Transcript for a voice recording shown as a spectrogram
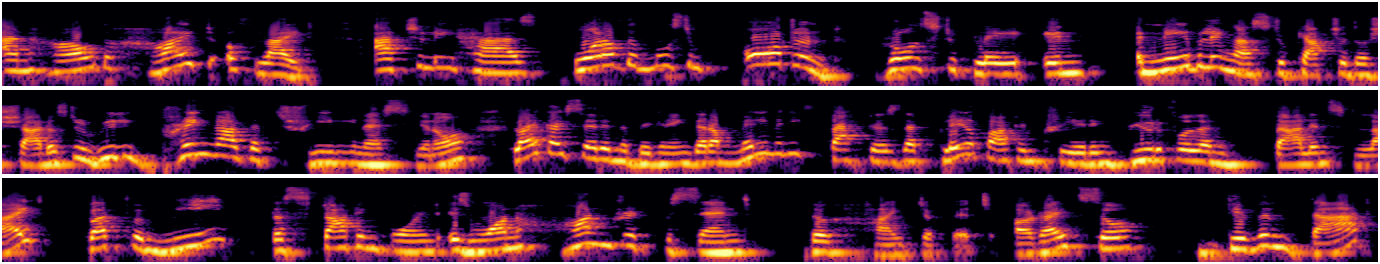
and how the height of light actually has one of the most important roles to play in enabling us to capture those shadows to really bring out the 3dness you know. Like i said in the beginning there are many many factors that play a part in creating beautiful and balanced light. But for me the starting point is 100% the height of it. All right? So given that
